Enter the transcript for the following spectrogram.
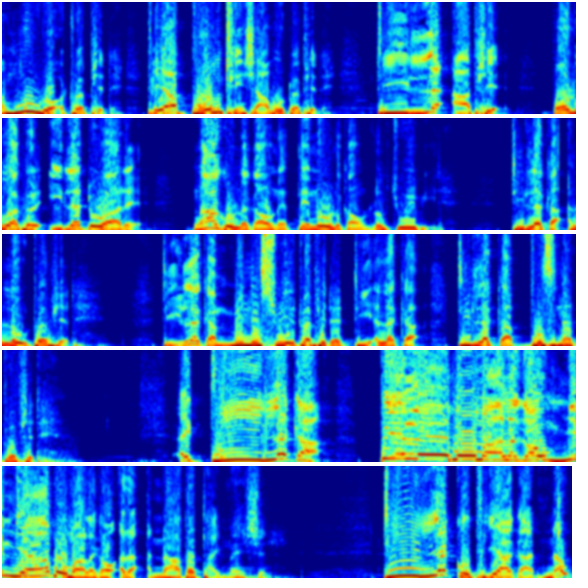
အမှုတော်အတွက်ဖြစ်တယ်ဖခင်ဘုံထင်ရှားဖို့အတွက်ဖြစ်တယ်ဒီလက်အားဖြင့်ပေါလုကပြောတယ်ဤလက်တို့ရတဲ့ငါ့ကို၎င်းနဲ့တင်တို့၎င်းလှုပ်ကြွေးပြီတယ်ဒီလက်ကအလုပ်အတွက်ဖြစ်တယ်ဒီလက်က ministry အတွက်ဖြစ်တယ်ဒီအလက်ကဒီလက်က business အတွက်ဖြစ်တယ် အဲ့ဒီလက်ကပင်လေပေါ်မှာ၎င်းမြင့်များပေါ်မှာ၎င်းအဲ့ဒါ another dimension ဒီလက်ကိုဖျားကနောက်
